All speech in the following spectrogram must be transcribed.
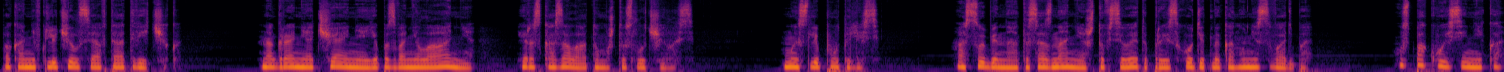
пока не включился автоответчик. На грани отчаяния я позвонила Анне и рассказала о том, что случилось. Мысли путались, особенно от осознания, что все это происходит накануне свадьбы. «Успокойся, Ника»,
